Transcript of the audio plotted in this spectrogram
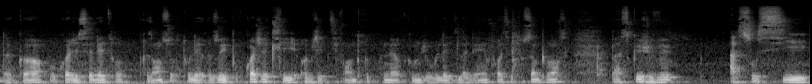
d'accord? Pourquoi j'essaie d'être présent sur tous les réseaux et pourquoi j'ai créé Objectif Entrepreneur, comme je vous l'ai dit la dernière fois, c'est tout simplement parce que je veux associer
